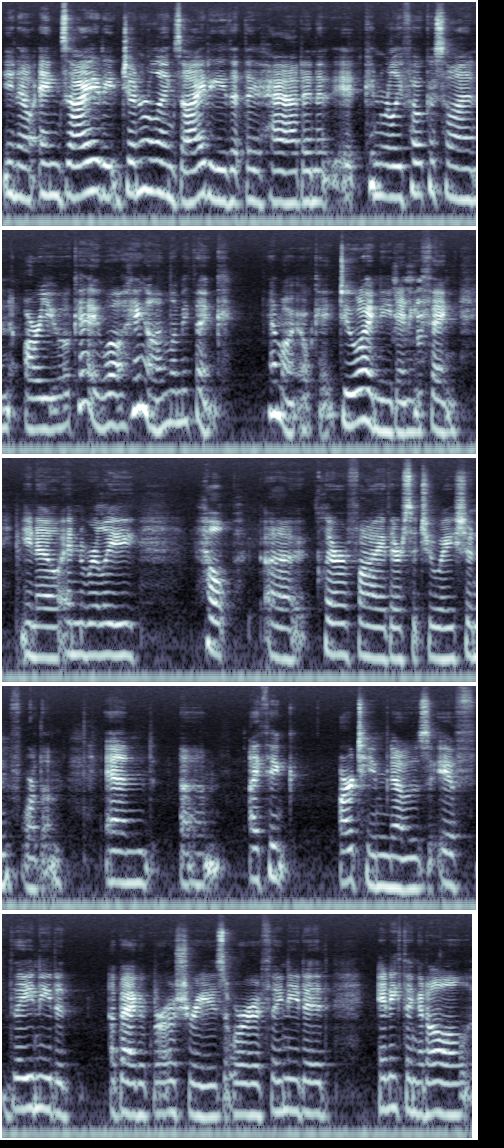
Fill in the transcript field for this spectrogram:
you know anxiety general anxiety that they've had. And it, it can really focus on are you okay? Well hang on let me think. Am i okay? Do i need anything? You know and really help uh, clarify their situation for them. And um, i think our team knows if they needed a bag of groceries or if they needed anything at all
